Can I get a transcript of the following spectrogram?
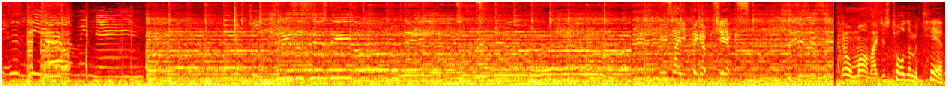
Jesus is the only name. Here's how you pick up chicks. No, mom, I just told them a tip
